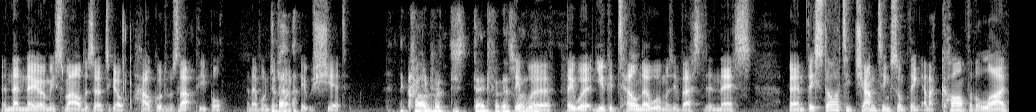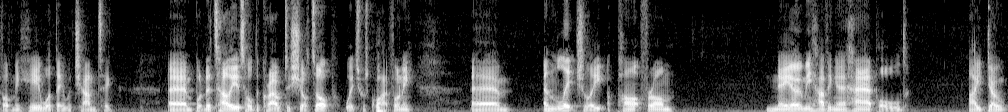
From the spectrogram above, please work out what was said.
And then Naomi smiled as though to go, How good was that, people? And everyone just went, It was shit. The crowd were just dead for this They one. were. They were. You could tell no one was invested in this. Um, they started chanting something, and I can't for the life of me hear what they were chanting. Um, but Natalya told the crowd to shut up, which was quite funny. Um, and literally, apart from Naomi having her hair pulled, I don't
